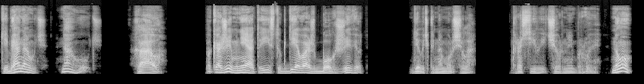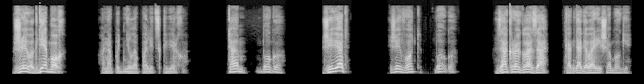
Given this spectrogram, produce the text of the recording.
Тебя научь? Научь. Хау, покажи мне, атеисту, где ваш Бог живет. Девочка наморщила красивые черные брови. «Ну, живо, где Бог?» Она подняла палец кверху. «Там Богу. Живет? Живот Богу. Закрой глаза, когда говоришь о Боге».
